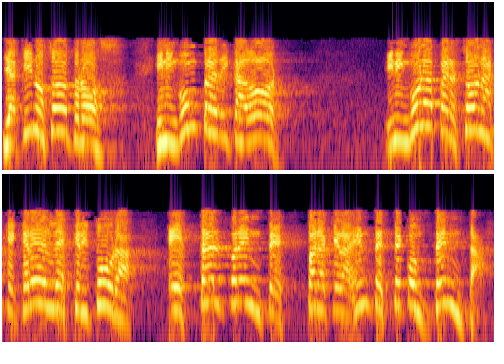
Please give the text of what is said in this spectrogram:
Y aquí nosotros, y ningún predicador, y ninguna persona que cree en la escritura, está al frente para que la gente esté contenta.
